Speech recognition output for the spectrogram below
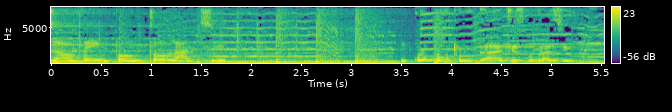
Jovem.lat. Oportunidades no Brasil.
